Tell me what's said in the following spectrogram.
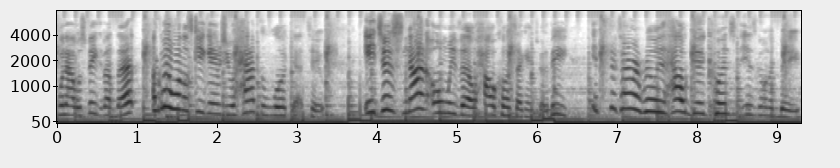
when I was speaking about that, it's gonna be one of those key games you have to look at too. It's just not only though how close that game's gonna be, it's determined really how good Clemson is gonna be.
